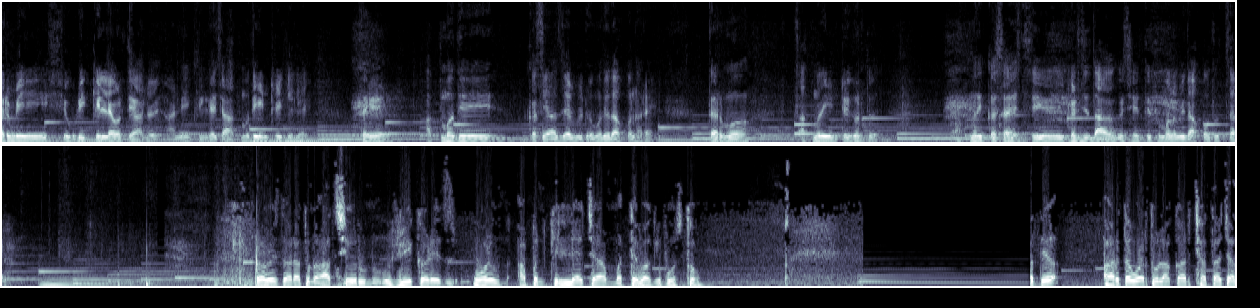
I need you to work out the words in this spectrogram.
तर मी शिवडी किल्ल्यावरती आलो आहे आणि किल्ल्याच्या आतमध्ये एंट्री केली आहे तर आतमध्ये कसं आज या व्हिडिओमध्ये दाखवणार आहे. तर मग आतमध्ये एंट्री करतो आतमध्ये कसं आहे ते इकडची जागा कशी आहे ते तुम्हाला मी दाखवतो. चला. प्रवेशद्वारातून आत शिरून उजवीकडे वळून आपण किल्ल्याच्या मध्यभागी पोहोचतो. अर्धवर्तुलाकार अर्धवर्तुळाकार छताच्या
